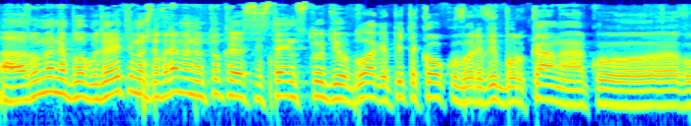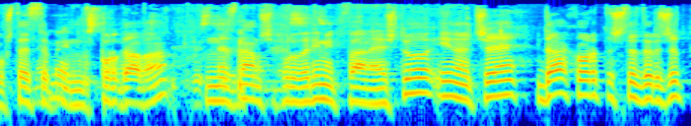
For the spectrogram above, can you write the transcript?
А, Румене, благодаря ти. Междувременно тук е асистент студио Блага пита колко върви буркана, ако въобще се Ами, продава. Не знам, ще проверим и това нещо. Иначе, да, хората ще държат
